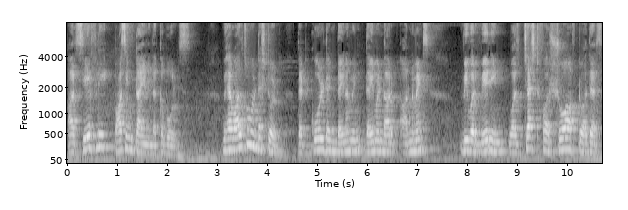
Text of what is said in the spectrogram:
are safely passing time in the cupboards. We have also understood that gold and diamond, diamond ornaments we were wearing was just for show off to others.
